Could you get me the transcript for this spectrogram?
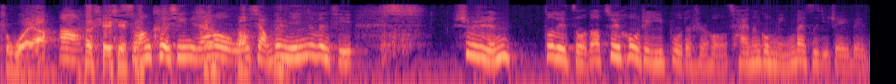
是我呀啊，谢谢死亡克星。然后我想问您一个问题：是不是人都得走到最后这一步的时候，才能够明白自己这一辈子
